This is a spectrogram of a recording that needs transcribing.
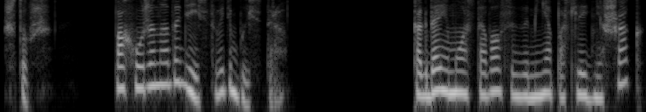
Что ж, похоже, надо действовать быстро. Когда ему оставался до меня последний шаг,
